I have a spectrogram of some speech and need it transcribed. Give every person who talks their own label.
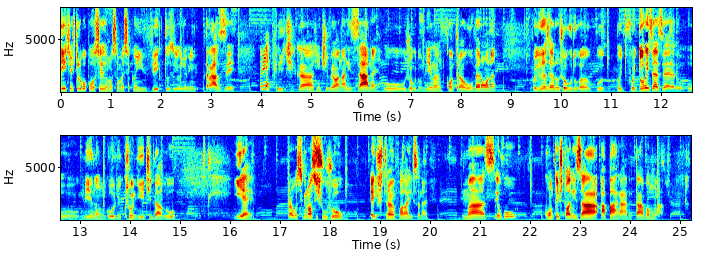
Speaker 1: E aí, gente, tudo bom com vocês? Eu sou o é Invictus e hoje eu vim trazer a minha crítica. A gente veio analisar né, o jogo do Milan contra o Verona. Foi 2x0 o jogo do. Uh, foi 2x0 o Milan, gol de Kronic da Lu. E é, para você que não assistiu o jogo, é estranho falar isso, né? Mas eu vou contextualizar a parada, tá? Vamos lá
